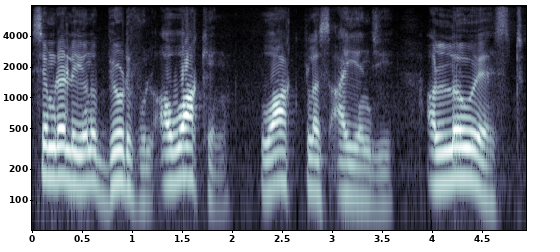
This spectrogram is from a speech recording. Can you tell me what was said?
Similarly, you know beautiful, a walking, walk plus ing, a lowest,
